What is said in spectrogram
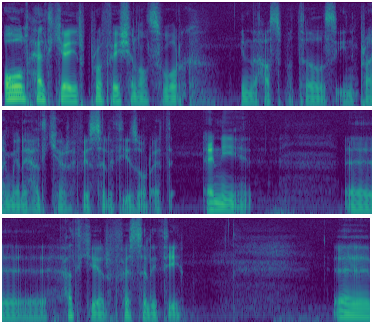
all healthcare professionals work in the hospitals, in primary healthcare facilities, or at any uh, healthcare facility, uh,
